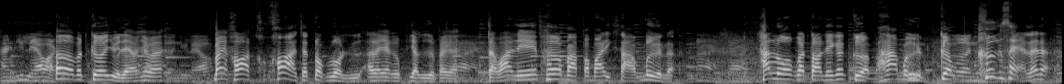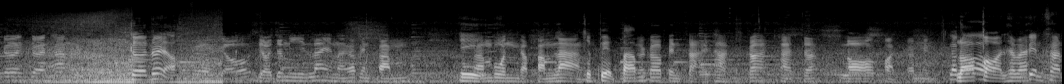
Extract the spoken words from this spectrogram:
ครั้งที่แล้วอะเออมันเกินอยู่แล้วใช่ไหมเกินอยู่แล้ว ไม่เขาเขาอาจจะตกหล่นอะไรอย่างอย่างอื่นไปไงใช่ แต่ว่าอันนี้เพิ่มมาประมาณอีกสามหมื่นอะใช่ใช่ ถ้ารวมกันตอนนี้ก็เกือบห้าหมื่นเกือบเกิน ครึ่งแสนแล้วเนี่ยเกินเกินห้าหมื่นเกินด้วยเหรอเดี๋ยวเดี๋ยวจะมีไล่มาก็เป็นปั๊ม เอ๊ะปั๊มบนกับปั๊มล่าง จะเปลี่ยนปั๊ม แล้วก็เป็นสายผักก็อาจจะรอก่อนแป๊บหนึงแล้วรอก่อนใช่ไหมเปลี่ยนคัน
